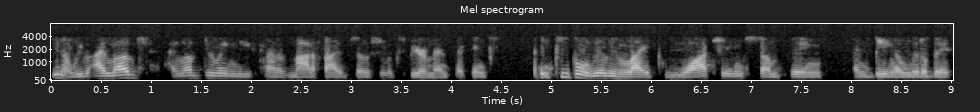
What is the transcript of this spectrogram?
you know, we I love I love doing these kind of modified social experiments. I think I think people really like watching something and being a little bit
